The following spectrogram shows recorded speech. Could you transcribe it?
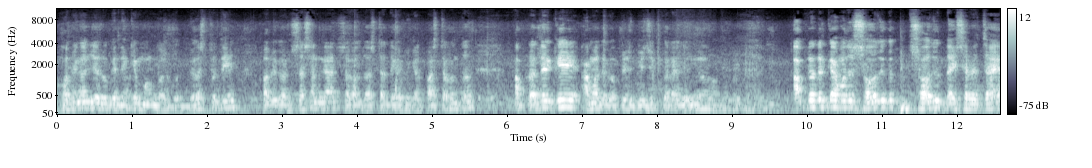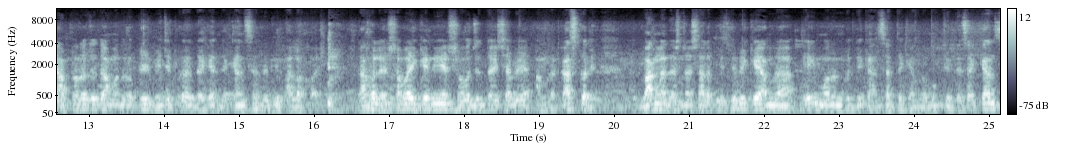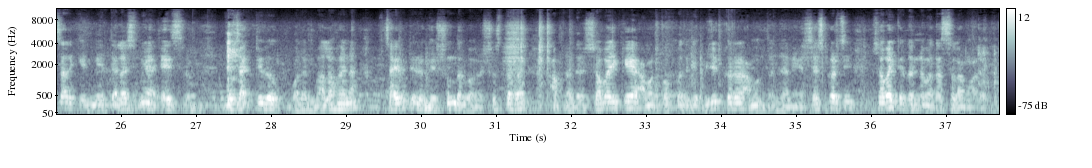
হবিগঞ্জের রোগী দেখি মঙ্গল বুধ বৃহস্পতি, হবিগঞ্জ শ্মশানঘাট, সকাল দশটা থেকে বিকাল পাঁচটা পর্যন্ত। আপনাদেরকে আমাদের অফিস ভিজিট করার জন্য আপনাদেরকে আমাদের সহযোগ সহযোগিতা হিসাবে চাই। আপনারা যদি আমাদের অফিস ভিজিট করে দেখেন যে ক্যান্সার রোগী ভালো হয়, তাহলে সবাইকে নিয়ে সহযোগিতা হিসাবে আমরা কাজ করে বাংলাদেশ না, সারা পৃথিবীকে আমরা এই মরণবৃদ্ধি ক্যান্সার থেকে আমরা মুক্তি দিতে চাই। ক্যান্সার কিডনি তেলাসমিয়া এইস রোগ, যে চারটি রোগ বলেন ভালো হয় না, চারটি রোগী সুন্দরভাবে সুস্থ হয়। আপনাদের সবাইকে আমার পক্ষ থেকে ভিজিট করার আমন্ত্রণ জানিয়ে শেষ করছি। সবাইকে ধন্যবাদ, আসসালামু আলাইকুম।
